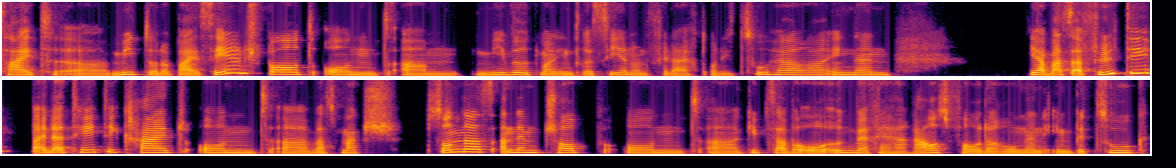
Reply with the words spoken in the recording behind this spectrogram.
Zeit äh, mit oder bei Seelensport und ähm, mir würde mal interessieren und vielleicht auch die ZuhörerInnen, ja, was erfüllt die bei der Tätigkeit und äh, was magst du besonders an dem Job und äh, gibt es aber auch irgendwelche Herausforderungen in Bezug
